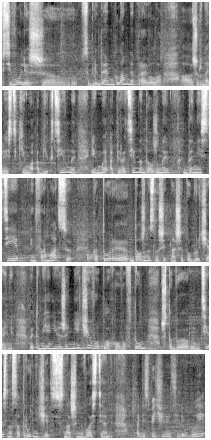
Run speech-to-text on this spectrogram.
всего лишь э, соблюдаем главное правило э, журналистики. Мы объективны, и мы оперативно должны донести информацию, которую должны слышать наши побручане. Поэтому я не вижу ничего плохого в том, чтобы тесно сотрудничать с нашими властями. Обеспечиваете ли вы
